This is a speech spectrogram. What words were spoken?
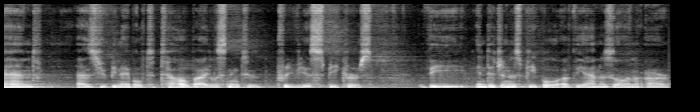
And as you've been able to tell by listening to previous speakers, the indigenous people of the Amazon are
